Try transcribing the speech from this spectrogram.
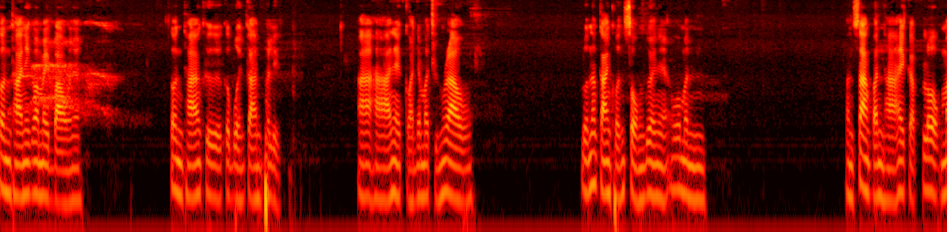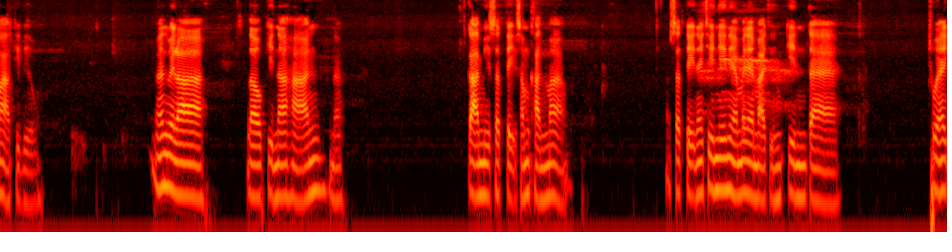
ต้นทางนี่ก็ไม่เบานะต้นทางคือกระบวนการผลิต อาหารเนี่ยก่อนจะมาถึงเรา รวมทั้งการขนส่งด้วยเนี่ยโอ้มัน มันสร้างปัญหาให้กับโลกมากทีเดียวงั้นเวลาเรากินอาหารนะการมีสติสำคัญมาก สติในที่นี้เนี่ยไม่ได้หมายถึงกินแต่ช่วยให้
